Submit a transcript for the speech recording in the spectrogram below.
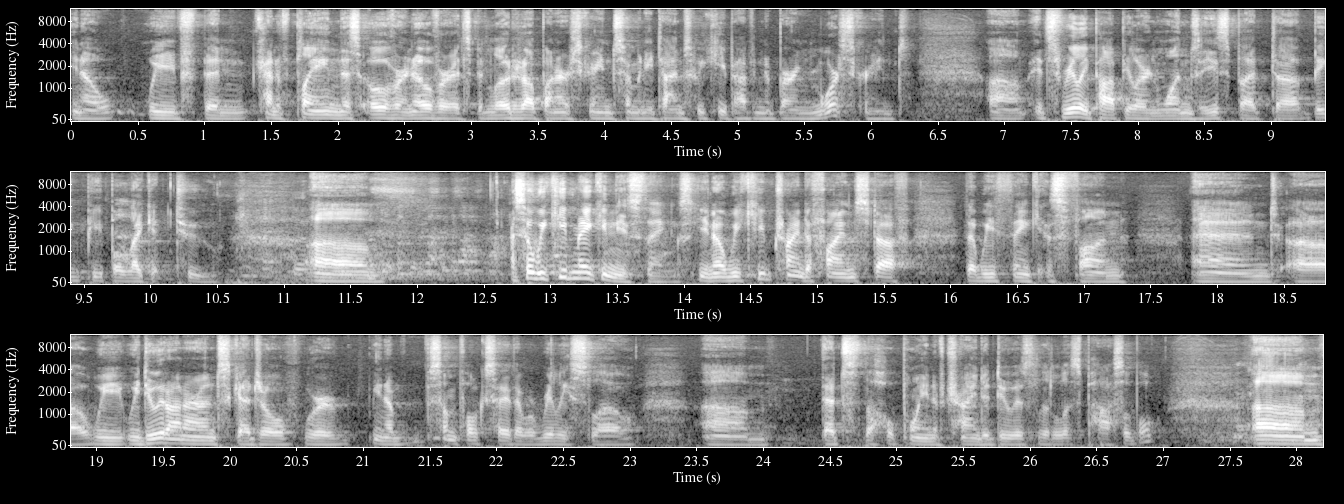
you know, we've been kind of playing this over and over. It's been loaded up on our screen so many times we keep having to burn more screens. Um, it's really popular in onesies, but uh, big people like it too. Um, so we keep making these things. You know, we keep trying to find stuff that we think is fun, and uh, we, we do it on our own schedule. We're, you know, some folks say that we're really slow. Um, that's the whole point of trying to do as little as possible. Um,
